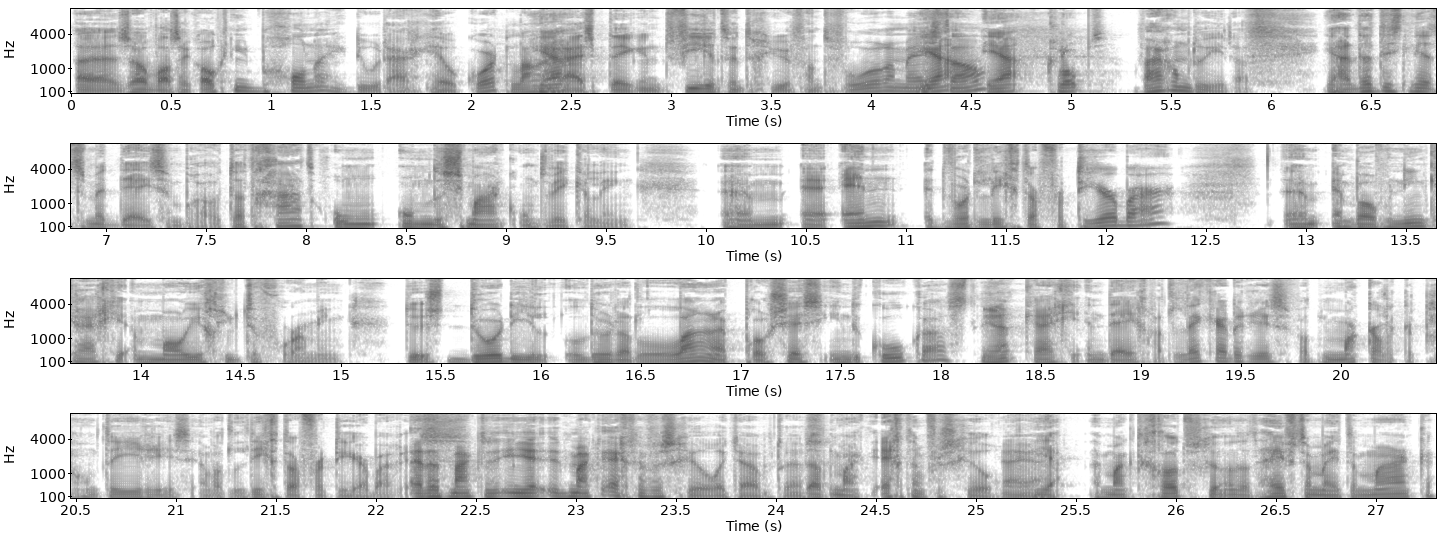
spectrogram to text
Eh, zo was ik ook niet begonnen. Ik doe het eigenlijk heel kort. Lange Ja. reis betekent 24 uur van tevoren Ja, meestal. ja, klopt. Waarom doe je dat? Ja, dat is net als met deze brood. Dat gaat om, om de smaakontwikkeling. Ehm, eh, en het wordt lichter verteerbaar. Ehm, en bovendien krijg je een mooie glutenvorming. Dus door, die, door dat lange proces in de koelkast... Ja. krijg je een deeg wat lekkerder is, wat makkelijker te hanteren is... en wat lichter verteerbaar is. En dat maakt, het, het maakt echt een verschil wat jou betreft. Dat maakt echt een verschil. Ja, Ja, ja. dat maakt een groot verschil. En dat heeft ermee te maken,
